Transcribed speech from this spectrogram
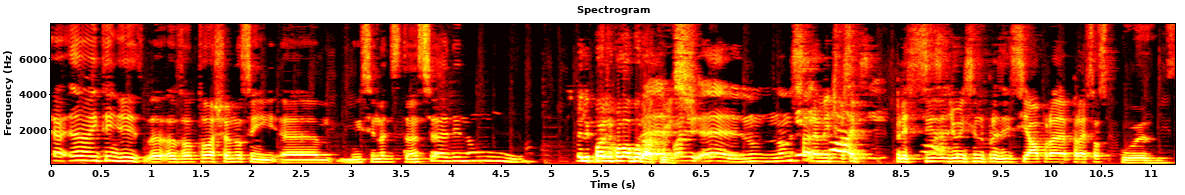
É, eu entendi. Eu só tô achando assim, é, o ensino à distância, ele não. Ele pode colaborar é, com isso. Pode, é, não, não necessariamente você precisa de um ensino presencial para essas coisas.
